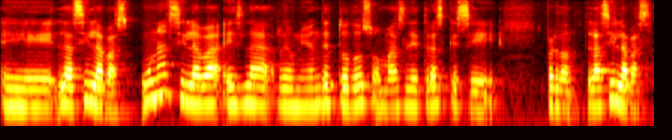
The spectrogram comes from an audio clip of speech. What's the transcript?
Eh, las sílabas. Una sílaba es la reunión de todos o más letras que se... Perdón, las sílabas.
